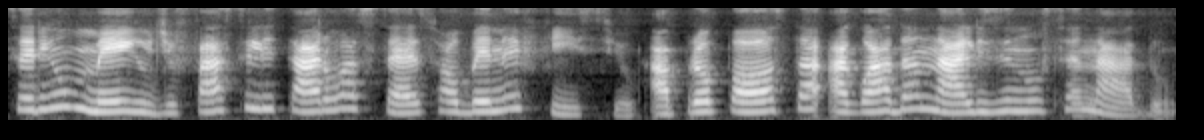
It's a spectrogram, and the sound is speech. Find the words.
seria um meio de facilitar o acesso ao benefício. A proposta aguarda análise no Senado.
